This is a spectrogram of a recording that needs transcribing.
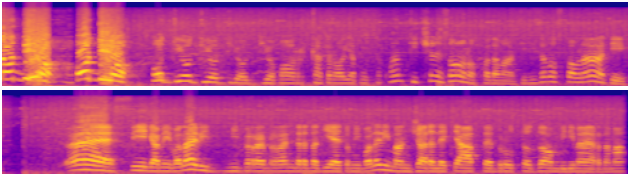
Oddio! Oddio! Oddio, oddio, oddio, oddio. Porca troia, puttana. Quanti ce ne sono qua davanti? Si sono spawnati. Eh, figa, mi volevi mi pre prendere da dietro, mi volevi mangiare le chiappe, brutto zombie di merda, ma...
